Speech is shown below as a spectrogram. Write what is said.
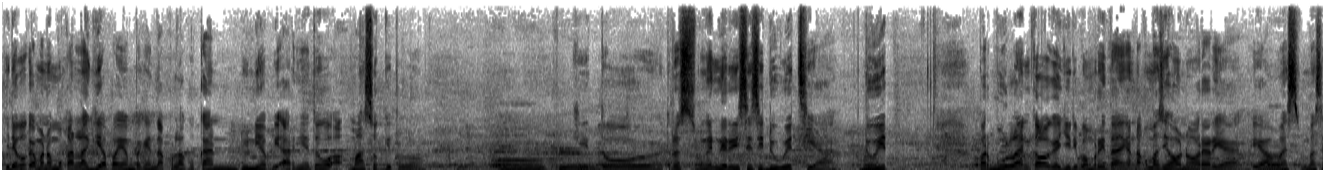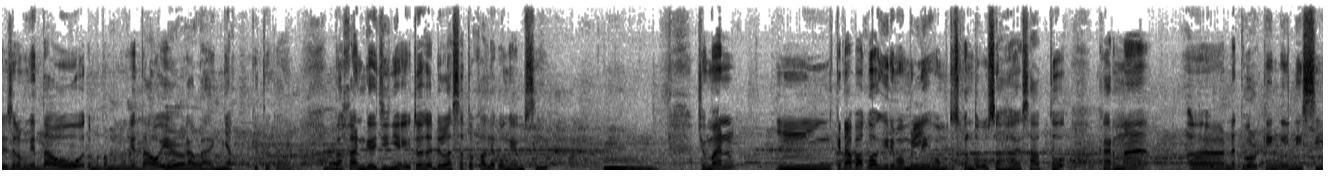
Jadi aku kayak menemukan lagi apa yang pengen aku lakukan. Dunia PR-nya itu masuk gitu loh. Oke. gitu terus mungkin dari sisi duit sih ya duit per bulan kalau gaji di pemerintahan kan aku masih honorer ya ya Hah. mas mas Rizal mungkin tahu teman-teman mungkin tahu Iya, ya nggak hah. banyak gitu kan bahkan gajinya itu adalah satu kali aku nge-MC Hmm. cuman hmm, kenapa aku akhirnya memilih memutuskan untuk usaha satu karena eh, networking ini sih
